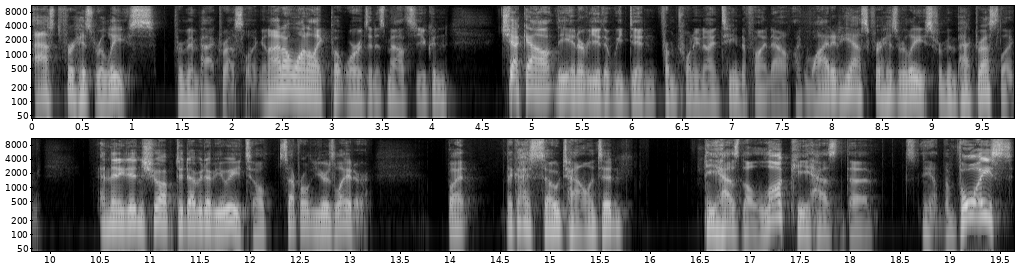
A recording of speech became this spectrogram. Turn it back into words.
asked for his release from Impact Wrestling. And I don't want to like put words in his mouth. So you can check out the interview that we did from 2019 to find out like why did he ask for his release from Impact Wrestling? And then he didn't show up to WWE till several years later. But the guy's so talented. He has the look, he has the you know, the voice,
